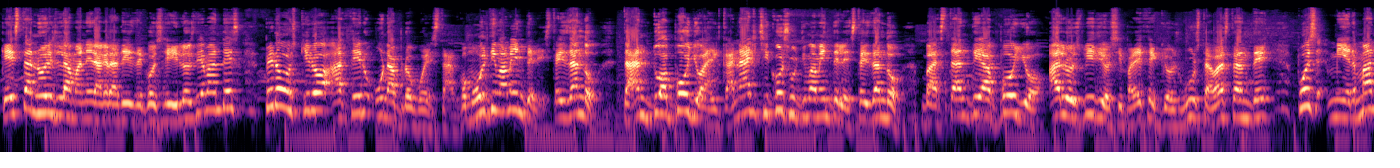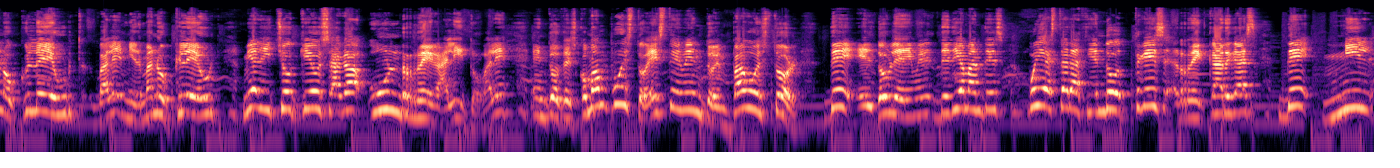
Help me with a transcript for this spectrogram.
Que esta no es la manera gratis de conseguir los diamantes, pero os quiero hacer una propuesta. Como últimamente le estáis dando tanto apoyo al canal, chicos, últimamente le estáis dando bastante apoyo a los vídeos y parece que os gusta bastante, pues mi hermano Cleurt, ¿vale? Mi hermano Cleurt me ha dicho que os haga un regalito, ¿vale? Entonces, como han puesto este evento en Pago Store de el doble de diamantes, voy a estar haciendo tres recargas de mil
